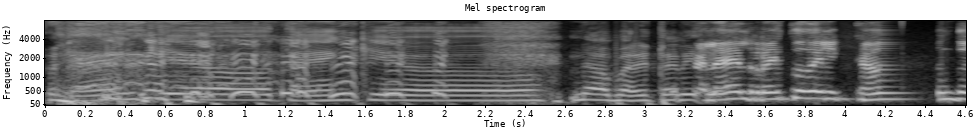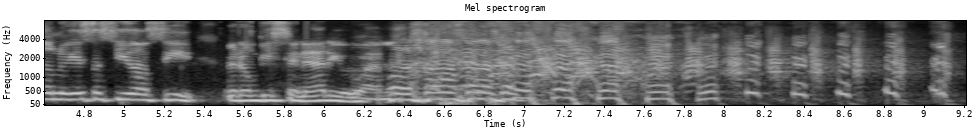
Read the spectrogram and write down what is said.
Thank you, thank you. No, pero este. Ojalá el resto del canto no hubiese sido así, pero un visionario igual.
